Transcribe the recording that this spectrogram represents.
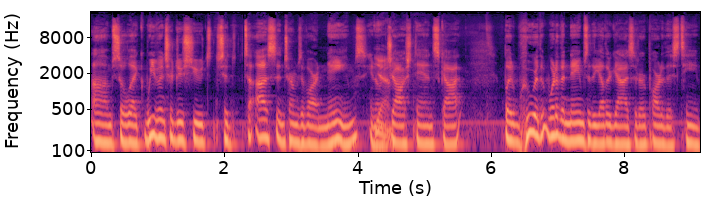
Um, so like we've introduced you to, to us in terms of our names, you know, Yeah. Josh, Dan, Scott. But who are the, what are the names of the other guys that are part of this team?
